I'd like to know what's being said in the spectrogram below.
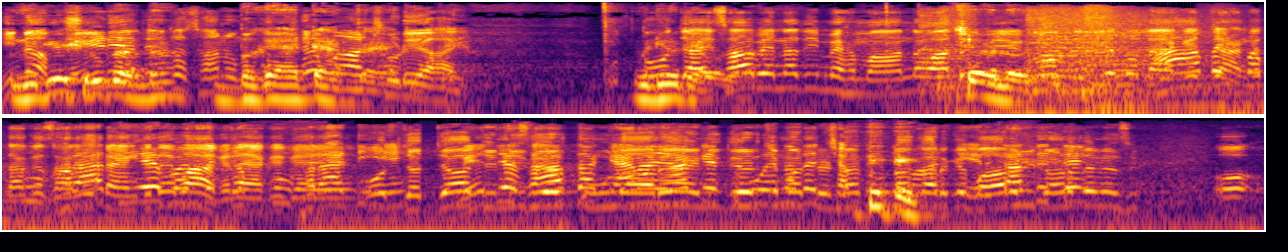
ਵੀਡੀਓ ਸ਼ੁਰੂ ਕਰਦਾ ਬਗੈਰ ਟਾਈਮ ਛੋੜਿਆ ਹਾਈ ਉੱਤੋਂ ਜੱਜ ਸਾਹਿਬ ਇਹਨਾਂ ਦੀ ਮਹਿਮਾਨ ਨਵਾਜ਼ੀ। ਵੇਖ ਲਓ ਦਿੱਲੀ ਤੋਂ ਲੈ ਕੇ ਝੰਗ ਤੱਕ ਸਾਨੂੰ ਟੈਂਕ ਦੇ ਭਾਗ ਲੈ ਕੇ ਗਏ। ਉਹ ਜੱਜਾ ਜਿੰਨੀ ਦੇਰ ਤੂੰ ਲਾ ਰਿਹਾ ਇੰਨੀ ਦੇਰ ਚ ਮੈਂ ਟੁੰਡਾ ਕਰਕੇ ਬਾਹਰ ਵੀ ਕੱਢ ਦੇਣੇ ਸੀ। ਉਹ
